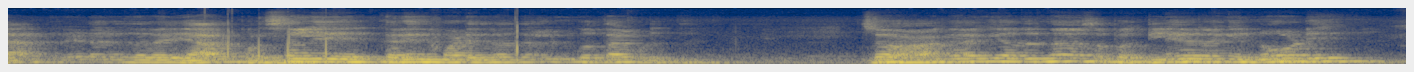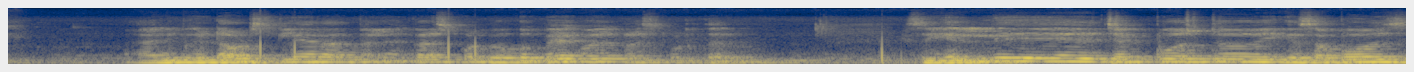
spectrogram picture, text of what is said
ಯಾರು ಟ್ರೇಡರ್ ಇದ್ದಾರೆ ಯಾರು ಪರ್ಸನಲಿ ಖರೀದಿ ಮಾಡಿದ್ರೆ ಅದರಲ್ಲಿ ಗೊತ್ತಾಗ್ಬಿಡುತ್ತೆ. ಸೊ ಹಾಗಾಗಿ ಅದನ್ನು ಸ್ವಲ್ಪ ಕ್ಲಿಯರ್ ಆಗಿ ನೋಡಿ ನಿಮಗೆ ಡೌಟ್ಸ್ ಕ್ಲಿಯರ್ ಆದಮೇಲೆ ಕಳಿಸ್ಕೊಡ್ಬೇಕು, ಬೇಗ ಬೇಗ ಕಳಿಸ್ಕೊಡ್ತಾರೆ. ಸೊ ಎಲ್ಲಿ ಚೆಕ್ ಪೋಸ್ಟು ಈಗ ಸಪೋಸ್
